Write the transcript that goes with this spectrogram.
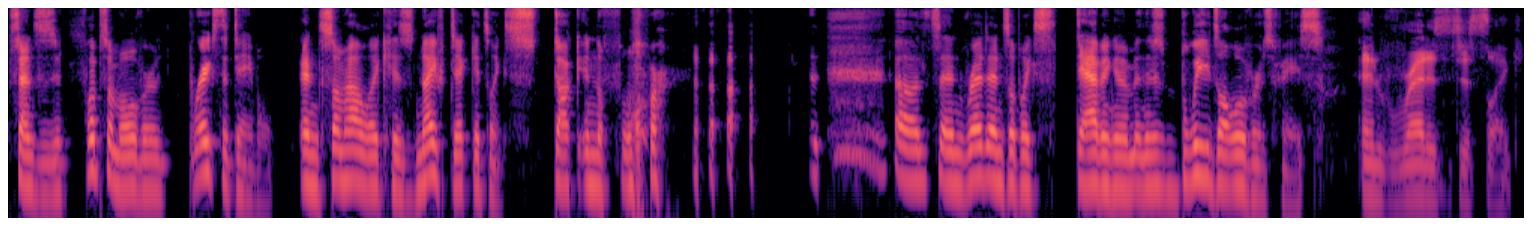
senses it, flips him over, breaks the table, and somehow like his knife dick gets like stuck in the floor. uh, and Red ends up like stabbing him, and then just bleeds all over his face. and Red is just like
